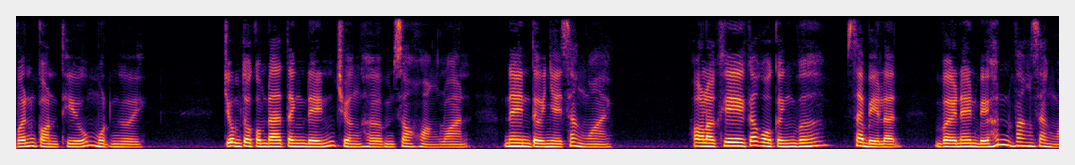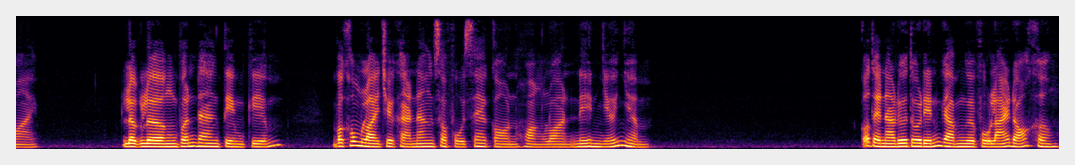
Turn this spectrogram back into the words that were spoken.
vẫn còn thiếu một người. Chúng tôi cũng đã tính đến trường hợp do hoảng loạn nên tự nhảy ra ngoài. Hoặc là khi các ô kính vỡ, xe bị lật, vậy nên bị hất văng ra ngoài. Lực lượng vẫn đang tìm kiếm và không loại trừ khả năng do phụ xe còn hoảng loạn nên nhớ nhầm. Có thể nào đưa tôi đến gặp người phụ lái đó không?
